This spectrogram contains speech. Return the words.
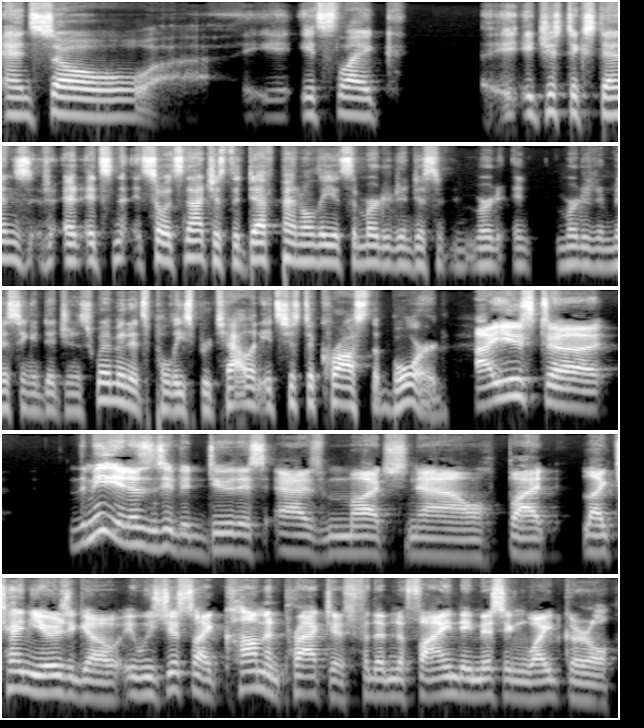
and so uh, it's like it, just extends. It's so it's not just the death penalty; it's the murdered and dis, murdered, murdered and missing Indigenous women. It's police brutality. It's just across the board. I used to. The media doesn't seem to do this as much now, but like 10 years ago, it was just like common practice for them to find a missing white girl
